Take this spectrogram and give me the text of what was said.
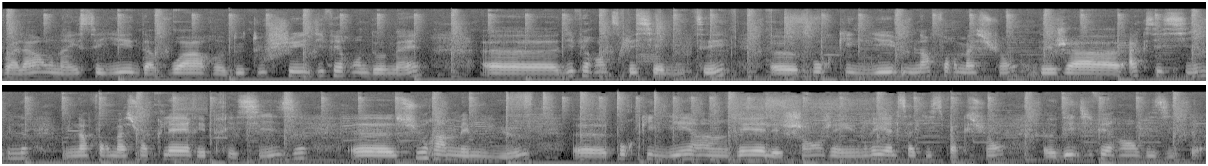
voilà, on a essayé d'avoir, de toucher différents domaines, différentes spécialités pour qu'il y ait une information déjà accessible, une information claire et précise sur un même lieu euh, pour qu'il y ait un réel échange et une réelle satisfaction euh, des différents visiteurs.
